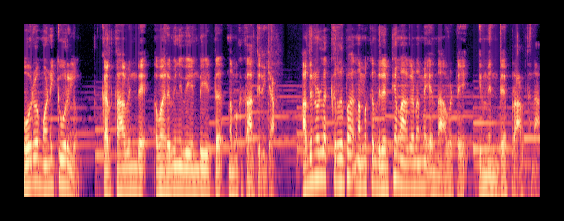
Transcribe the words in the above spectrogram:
ഓരോ മണിക്കൂറിലും കർത്താവിന്റെ വരവിന് വേണ്ടിയിട്ട് നമുക്ക് കാത്തിരിക്കാം. അതിനുള്ള കൃപ നമുക്ക് ലഭ്യമാകണമേ എന്നാവട്ടെ ഇന്നിന്റെ പ്രാർത്ഥന.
